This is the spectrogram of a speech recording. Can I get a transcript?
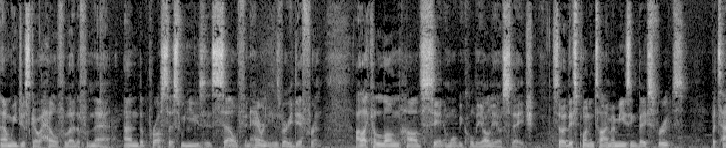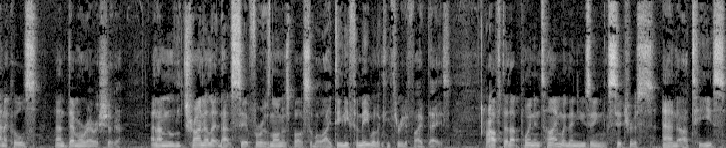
and we just go hell for leather from there. And the process we use itself inherently is very different. I like a long, hard sit in what we call the oleo stage. So at this point in time, I'm using base fruits, botanicals, and demerara sugar. And I'm trying to let that sit for as long as possible. Ideally for me, we're looking three to five days. After that point in time, we're then using citrus and our teas.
